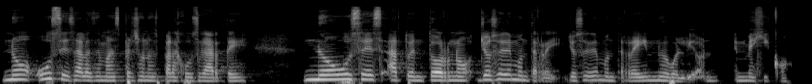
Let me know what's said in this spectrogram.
No uses a las demás personas para juzgarte. No uses a tu entorno. Yo soy de Monterrey, yo soy de Monterrey, Nuevo León, en México.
